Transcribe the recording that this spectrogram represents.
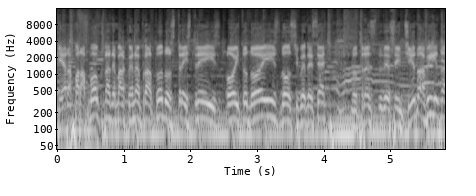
Que era para pouco na é pra todos, 3382 1257 no trânsito de sentido à vida.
